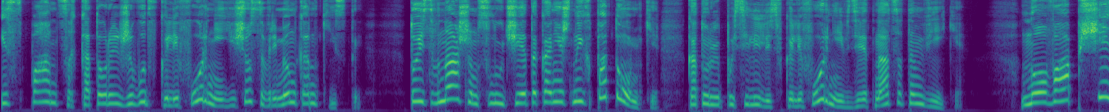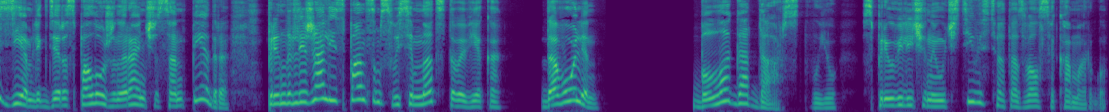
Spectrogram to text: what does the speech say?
испанцах, которые живут в Калифорнии еще со времен конкисты. То есть в нашем случае это, конечно, их потомки, которые поселились в Калифорнии в XIX веке. Но вообще земли, где расположено раньше Сан-Педро, принадлежали испанцам с XVIII века. Доволен? «Благодарствую», — с преувеличенной учтивостью отозвался Камарго.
